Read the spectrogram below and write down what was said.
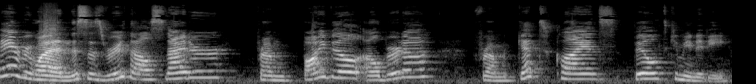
Hey everyone, this is Ruth L. Snyder from Bonnyville, Alberta, from Get Clients, Build Community.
